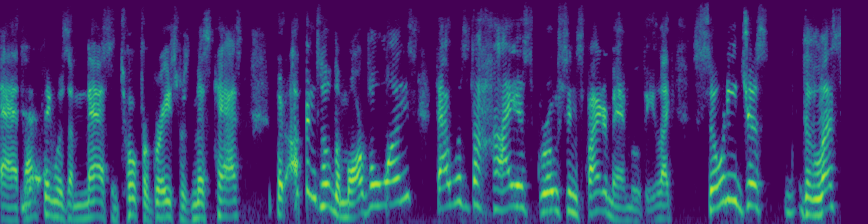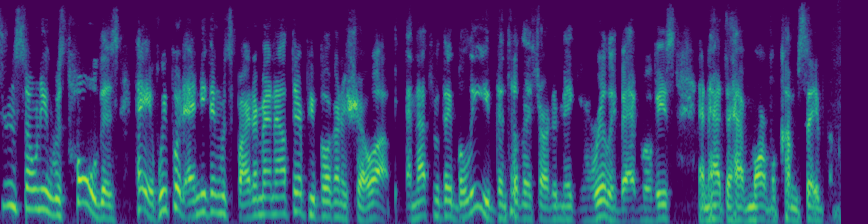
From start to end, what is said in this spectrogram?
And that thing was a mess and Topher Grace was miscast. But up until the Marvel ones, that was the highest grossing Spider-Man movie. Like Sony just, the lesson Sony was told is, hey, if we put anything with Spider-Man out there, people are going to show up. And that's what they believed until they started making really bad movies and had to have Marvel come save them.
